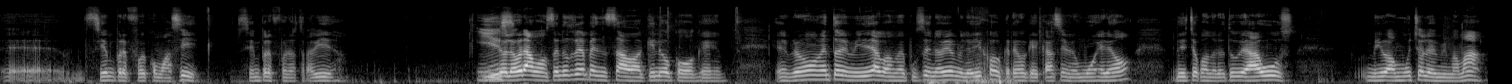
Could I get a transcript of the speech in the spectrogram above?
eh, siempre fue como así, siempre fue nuestra vida. Y Y, es- lo logramos. El otro día pensaba, qué loco, que en el primer momento de mi vida, cuando me puse novia, me lo dijo, creo que casi me muero. De hecho, cuando lo tuve a Agus, me iba mucho lo de mi mamá.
